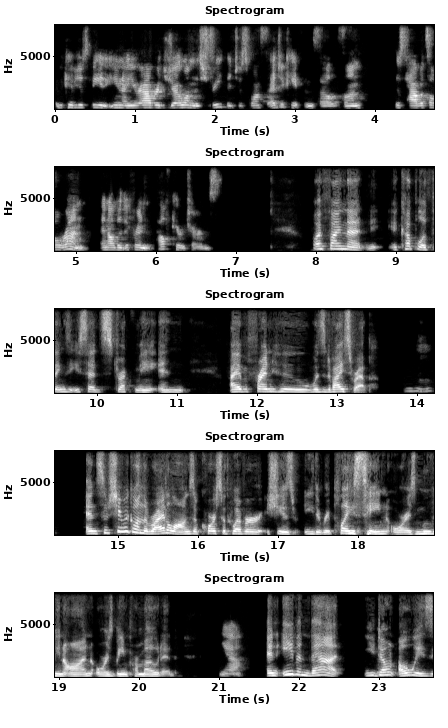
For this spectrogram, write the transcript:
It could just be, you know, your average Joe on the street that just wants to educate themselves on just how it's all run and all the different healthcare terms. Well, I find that a couple of things that you said struck me. And I have a friend who was a device rep. Mm-hmm. And so she would go on the ride alongs, of course, with whoever she is either replacing or is moving on or is being promoted. Yeah. And even that, you don't always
